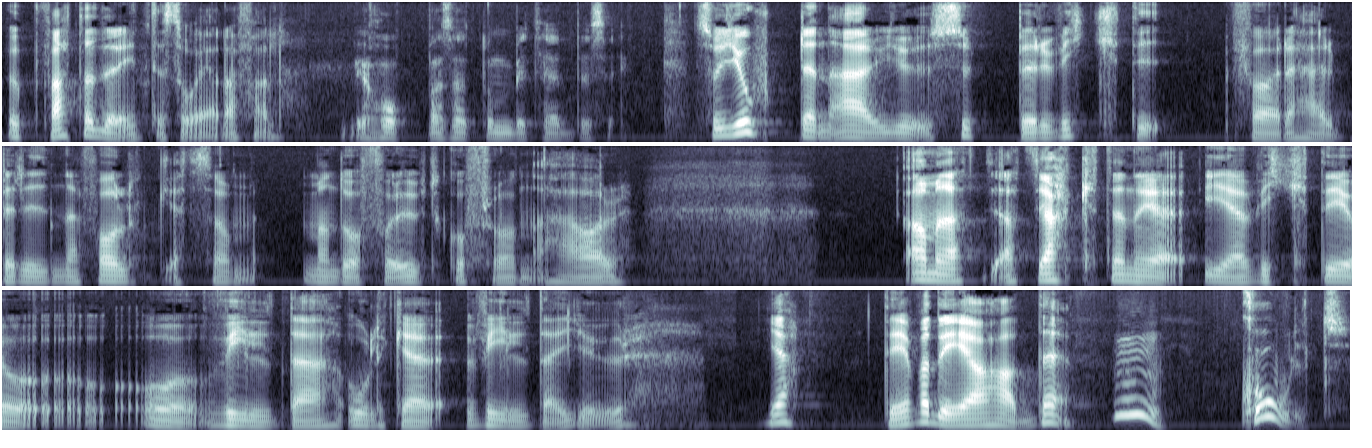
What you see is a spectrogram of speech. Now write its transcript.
uppfattade det inte så i alla fall. Vi hoppas att de betedde sig. Så hjorten är ju superviktig för det här berina folket som man då får utgå från har Ja men att, att jakten är, är viktig och, och vilda, olika vilda djur. Ja, det var det jag hade. Coolt!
